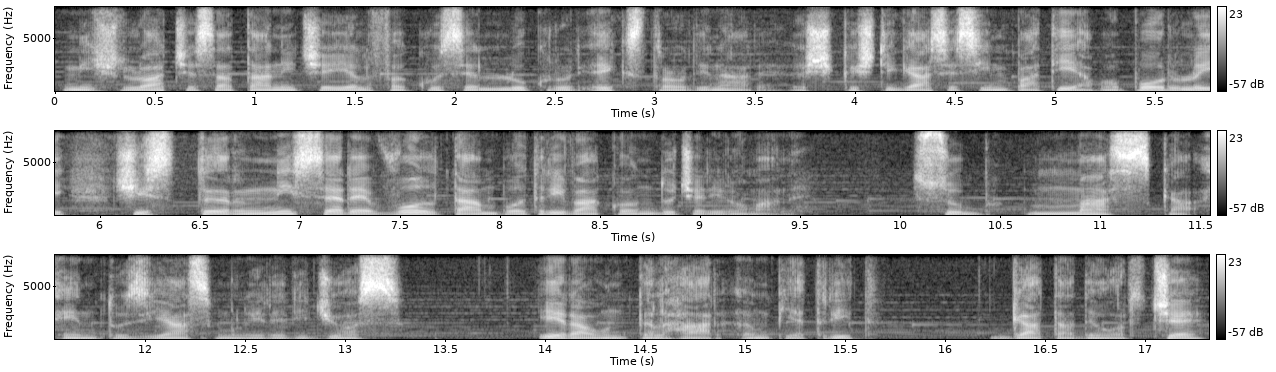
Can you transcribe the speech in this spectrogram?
mișloace satanice el făcuse lucruri extraordinare, își câștigase simpatia poporului și stârnise revolta împotriva conducerii romane. Sub masca entuziasmului religios, era un tâlhar împietrit, gata de orice,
